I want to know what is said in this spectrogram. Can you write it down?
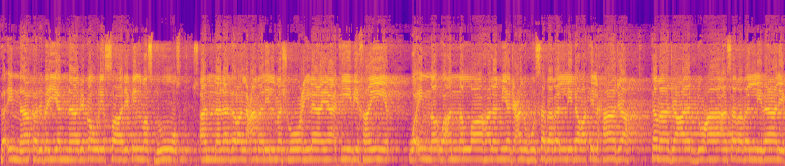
فإنا قد بينا بقول الصادق المصدوق أن نذر العمل المشروع لا يأتي بخير وإن, وأن الله لم يجعله سببا لدرك الحاجة كما جعل الدعاء سببا لذلك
